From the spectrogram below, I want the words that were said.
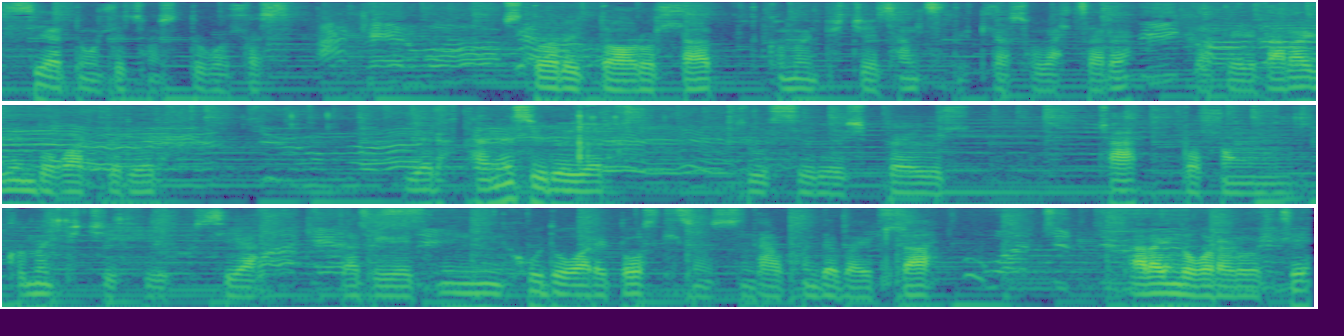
тэсээ ядан хүлээж сонсдог бол бас сторид оруулаад комент бичээ санал сэтгэлээ суулцаарай. За тэгээ дараагийн дугаар дээр ярих ярих танаас өрөө ярих зүйлс өрөөш байвал чат болон комент бичээхийг хүсье. За тэгээд энэ хүү дугаарыг дуустал сонссон та бүхэндээ баярлалаа. Дараагийн дугаараар уулзъя.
